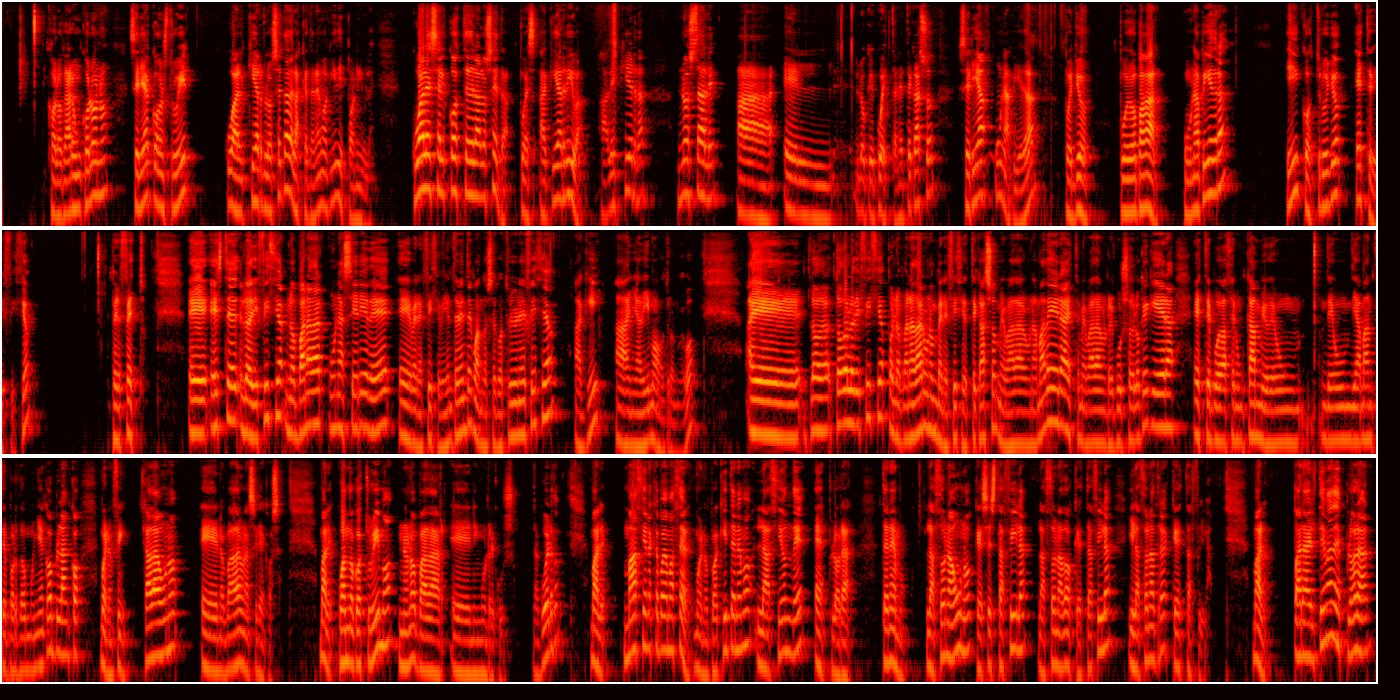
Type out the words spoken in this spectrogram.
colocar un colono sería construir cualquier loseta de las que tenemos aquí disponibles. ¿Cuál es el coste de la loseta? Pues aquí arriba a la izquierda nos sale a lo que cuesta. En este caso sería una piedra. Pues yo puedo pagar una piedra y construyo este edificio. Perfecto. Eh, este, los edificios nos van a dar una serie de eh, beneficios. Evidentemente, cuando se construye un edificio, aquí añadimos otro nuevo. Eh, todos los edificios pues nos van a dar unos beneficios. En este caso me va a dar una madera, este me va a dar un recurso de lo que quiera, este puedo hacer un cambio de un, de un diamante por dos muñecos blancos. Bueno, en fin, cada uno eh, nos va a dar una serie de cosas. Vale, cuando construimos no nos va a dar eh, ningún recurso. ¿De acuerdo? Vale, más acciones que podemos hacer. Bueno, pues aquí tenemos la acción de explorar. Tenemos la zona 1, que es esta fila, la zona 2, que es esta fila, y la zona 3, que es esta fila. Vale, para el tema de explorar,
